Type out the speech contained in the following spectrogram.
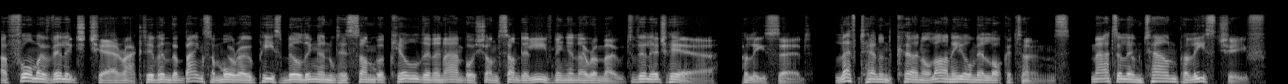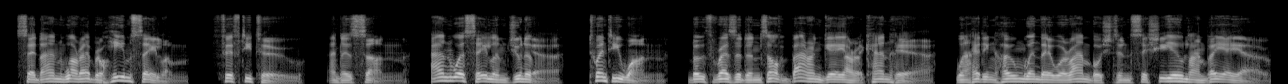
A former village chair active in the Bangsamoro Peace Building and his son were killed in an ambush on Sunday evening in a remote village here, police said. Lieutenant Colonel Anil Milokatones, Matalam Town Police Chief, said Anwar Ibrahim Salem, 52, and his son, Anwar Salem Jr., 21, both residents of Barangay Arakan here, were heading home when they were ambushed in Sitio Lambayao,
